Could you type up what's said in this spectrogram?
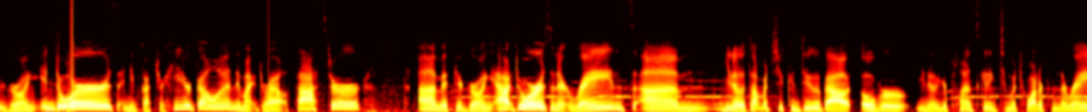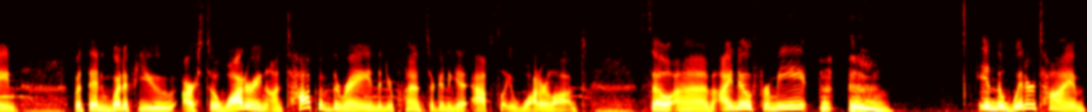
you're growing indoors and you've got your heater going, they might dry out faster. Um, if you're growing outdoors and it rains, um, you know, there's not much you can do about over, you know, your plants getting too much water from the rain. But then what if you are still watering on top of the rain, then your plants are going to get absolutely waterlogged. So um, I know for me, in the wintertime,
